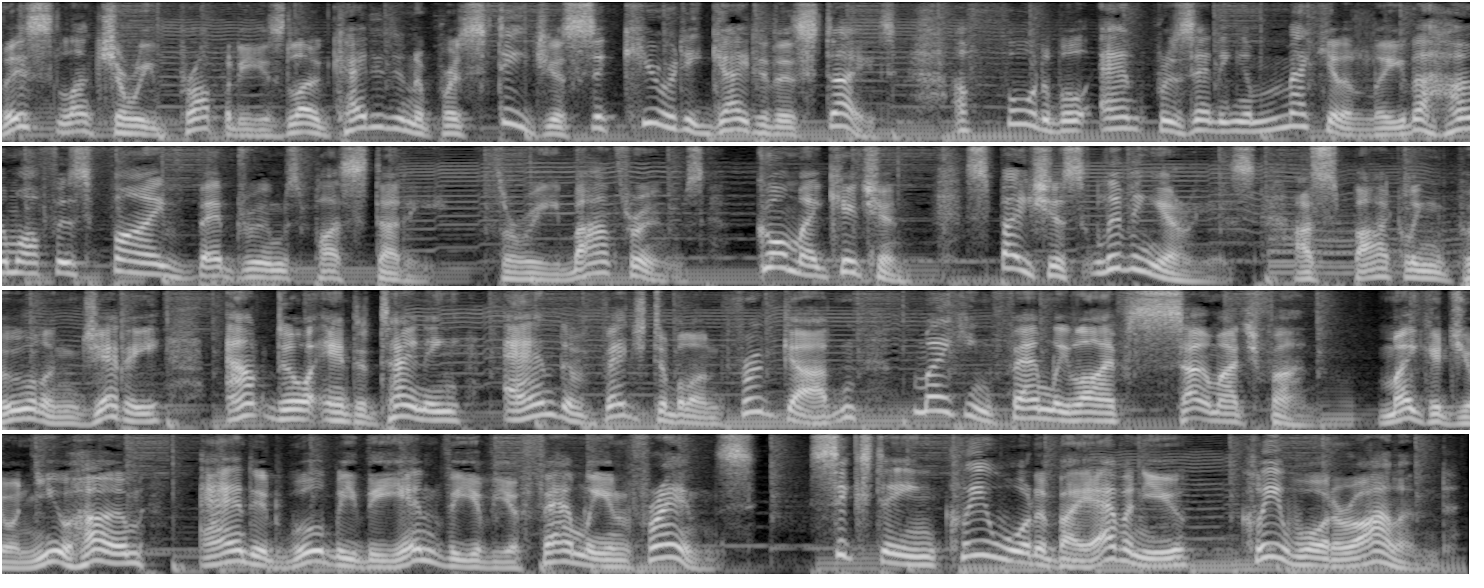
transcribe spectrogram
This luxury property is located in a prestigious security gated estate, affordable and presenting immaculately. The home offers five bedrooms plus study, three bathrooms, gourmet kitchen, spacious living areas, a sparkling pool and jetty, outdoor entertaining, and a vegetable and fruit garden, making family life so much fun. Make it your new home, and it will be the envy of your family and friends. 16 Clear Water Bay Avenue, Clearwater Island.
